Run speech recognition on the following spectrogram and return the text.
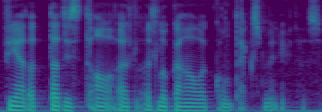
Via dat, dat is het, het, het lokale contextmenu dus.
